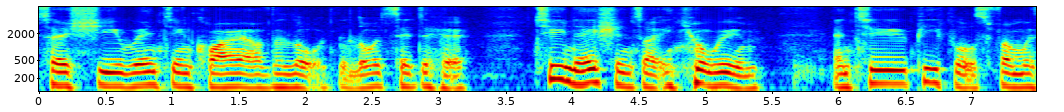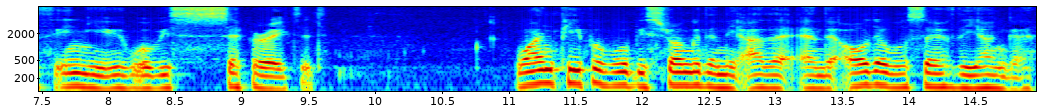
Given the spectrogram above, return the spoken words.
So she went to inquire of the Lord. The Lord said to her, Two nations are in your womb, and two peoples from within you will be separated. One people will be stronger than the other, and the older will serve the younger.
